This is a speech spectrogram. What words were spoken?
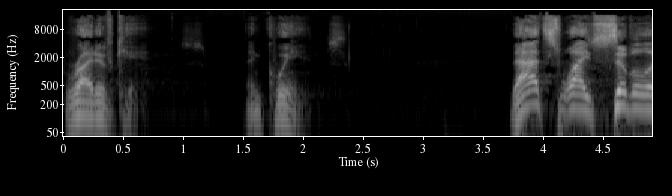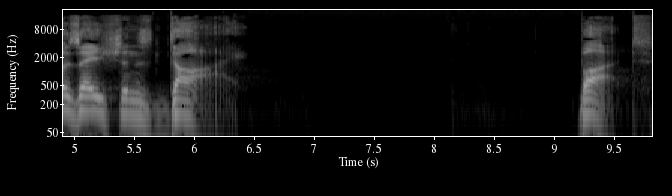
right of kings and queens. That's why civilizations die. But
